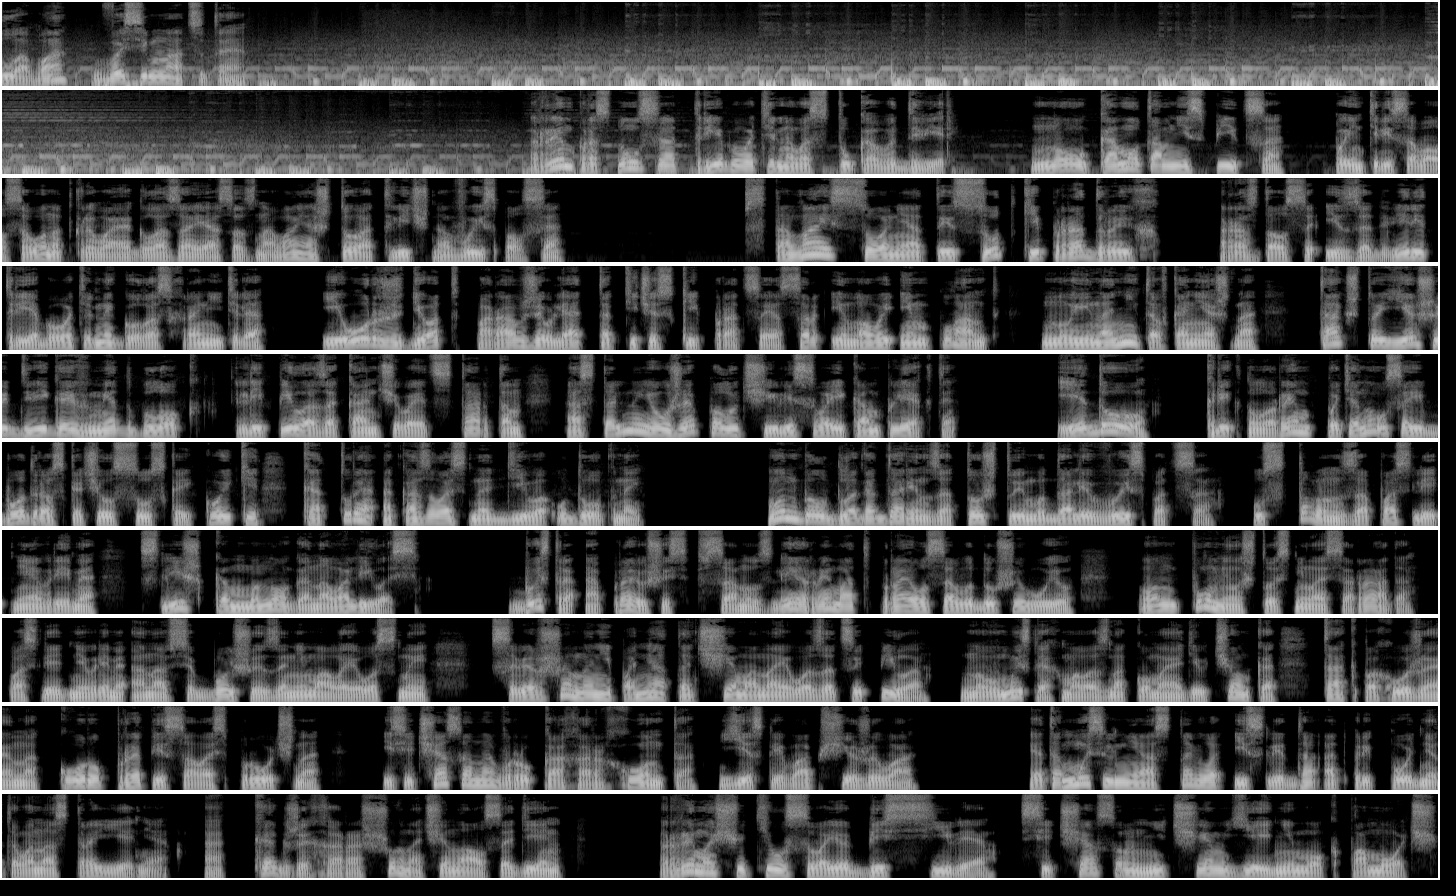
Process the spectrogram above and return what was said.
Глава 18 Рэм проснулся от требовательного стука в дверь. «Ну, кому там не спится?» – поинтересовался он, открывая глаза и осознавая, что отлично выспался – «Вставай, Соня, ты сутки продрых!» раздался из-за двери требовательный голос хранителя. «Иур ждет, пора вживлять тактический процессор и новый имплант, ну и нанитов, конечно, так что ешь и двигай в медблок». Лепила заканчивает стартом, остальные уже получили свои комплекты. «Иду!» крикнул Рэм, потянулся и бодро вскочил с узкой койки, которая оказалась на диво удобной. Он был благодарен за то, что ему дали выспаться. Устал он за последнее время, слишком много навалилось. Быстро оправившись в санузле, Рэм отправился в душевую. Он помнил, что снилась Рада. Последнее время она все больше занимала его сны – Совершенно непонятно, чем она его зацепила, но в мыслях малознакомая девчонка, так похожая на Кору, прописалась прочно. И сейчас она в руках Архонта, если вообще жива. Эта мысль не оставила и следа от приподнятого настроения. А как же хорошо начинался день. Рэм ощутил свое бессилие. Сейчас он ничем ей не мог помочь.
